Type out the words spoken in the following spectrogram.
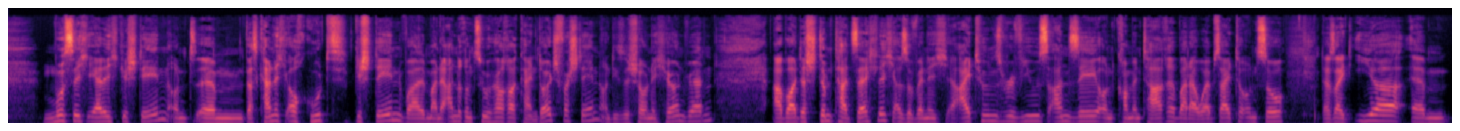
muss ich ehrlich gestehen. Und ähm, das kann ich auch gut gestehen, weil meine anderen Zuhörer kein Deutsch verstehen und diese Show nicht hören werden. Aber das stimmt tatsächlich. Also wenn ich iTunes-Reviews ansehe und Kommentare bei der Webseite und so, da seid ihr ähm,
